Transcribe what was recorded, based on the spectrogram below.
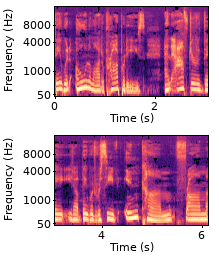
they would own a lot of properties, and after they, you know, they would receive income from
